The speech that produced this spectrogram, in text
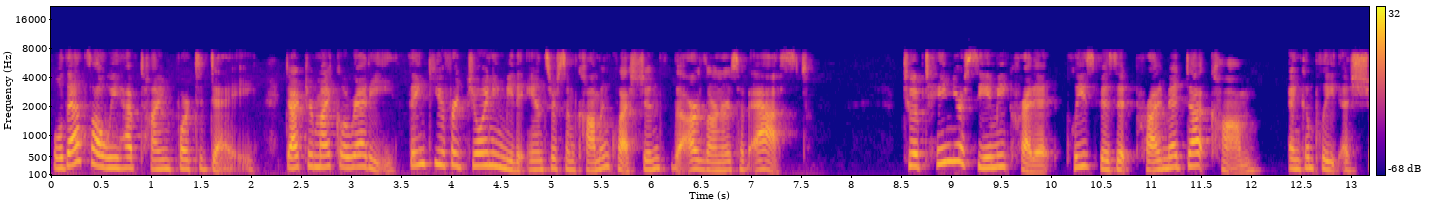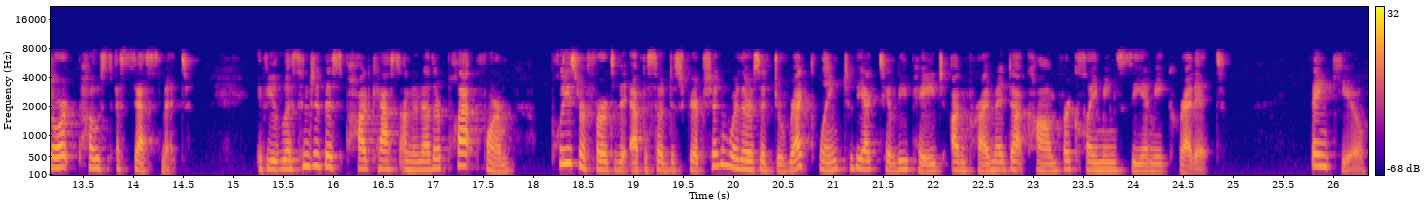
Well, that's all we have time for today. Dr. Michael Reddy, thank you for joining me to answer some common questions that our learners have asked. To obtain your CME credit, please visit pri-med.com and complete a short post assessment. If you listen to this podcast on another platform, please refer to the episode description where there's a direct link to the activity page on pri-med.com for claiming CME credit. Thank you.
